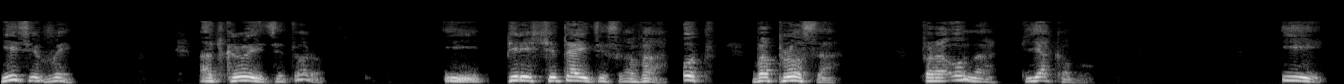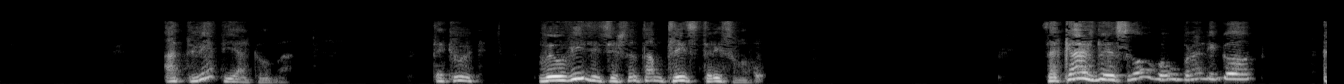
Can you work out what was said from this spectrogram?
Если вы откроете Тору и пересчитаете слова от вопроса фараона к Якову и ответ Якова, так вы, вы увидите, что там 33 слова. За каждое слово убрали год.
